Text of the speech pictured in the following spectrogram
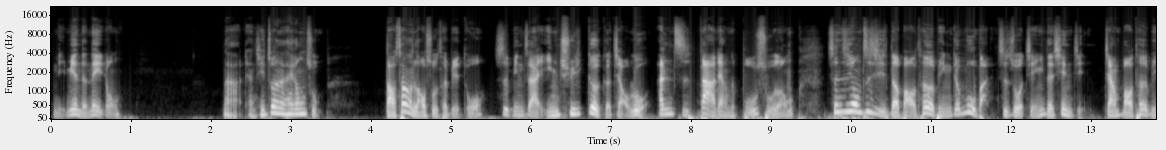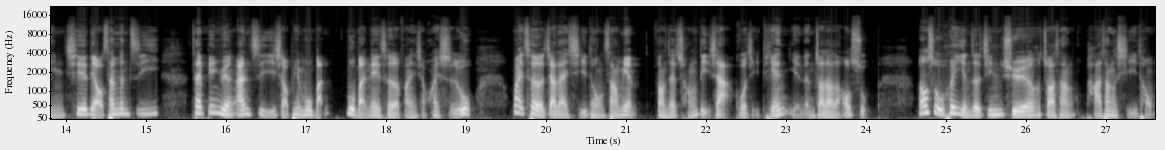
里面的内容。那两栖作战太空鼠。岛上的老鼠特别多，士兵在营区各个角落安置大量的捕鼠笼，甚至用自己的保特瓶跟木板制作简易的陷阱，将保特瓶切掉三分之一，在边缘安置一小片木板，木板内侧放一小块食物，外侧架在洗衣桶上面，放在床底下，过几天也能抓到老鼠。老鼠会沿着金靴抓上爬上洗衣桶，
